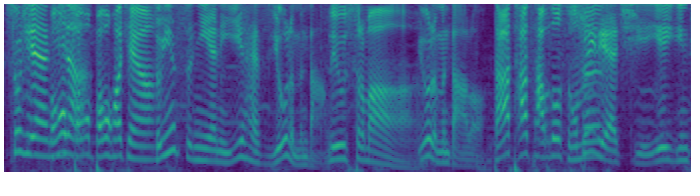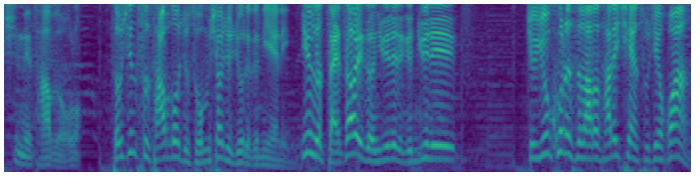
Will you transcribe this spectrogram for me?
首先，你帮我帮我帮我花钱啊！周星驰年龄也还是有那么大，六十了嘛，有那么大了，他他差不多是我们水电气也已经停得差不多了。周星驰差不多就是我们小舅舅那个年龄，你说再找一个女的，那个女的，就有可能是拿到他的钱出去晃，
